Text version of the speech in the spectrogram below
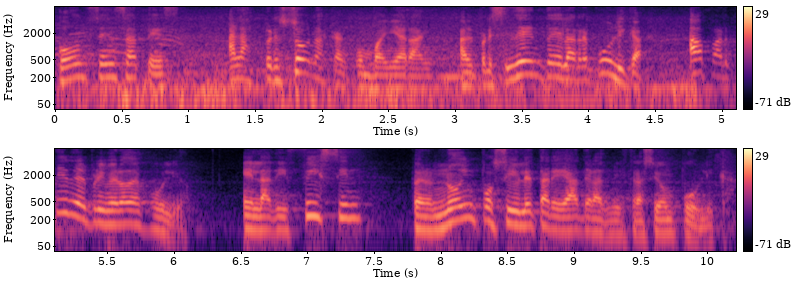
con sensatez a las personas que acompañarán al presidente de la República a partir del primero de julio, en la difícil pero no imposible tarea de la administración pública.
